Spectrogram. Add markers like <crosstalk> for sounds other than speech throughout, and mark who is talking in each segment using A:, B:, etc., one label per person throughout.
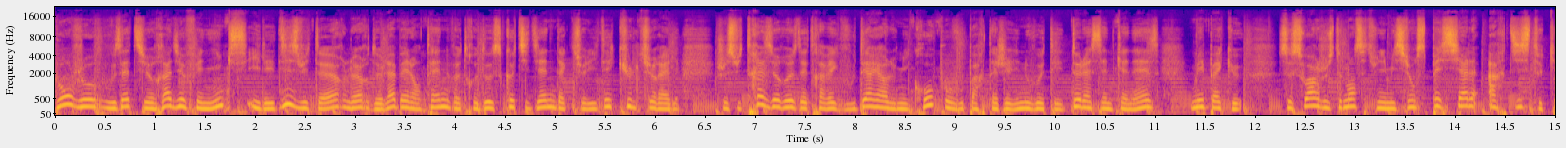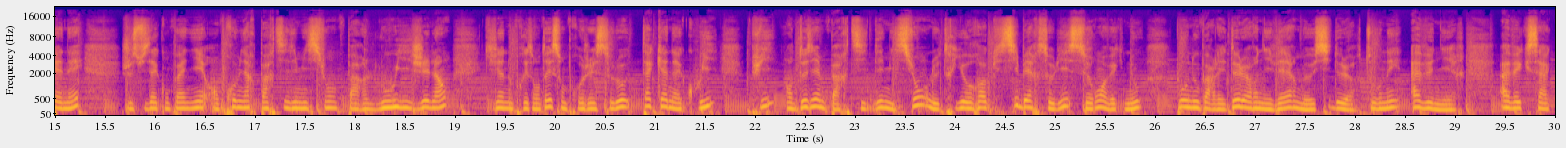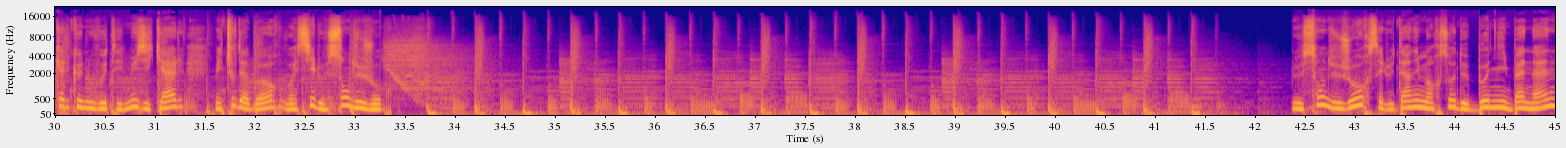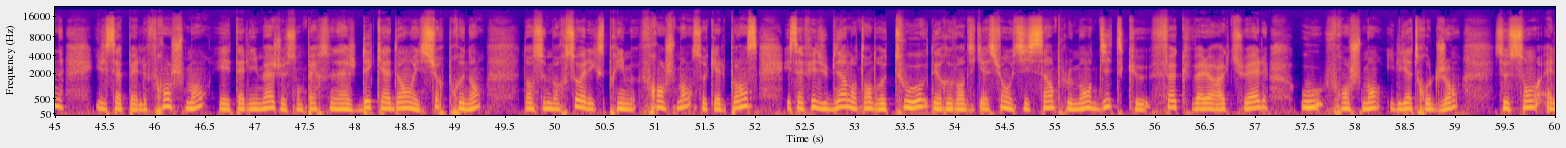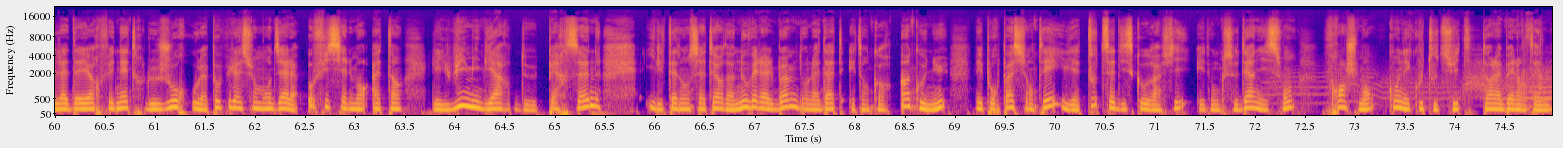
A: Bonjour, vous êtes sur Radio Phoenix, il est 18h, l'heure de la belle antenne, votre dose quotidienne d'actualité culturelle. Je suis très heureuse d'être avec vous derrière le micro pour vous partager les nouveautés de la scène canaise, mais pas que. Ce soir, justement, c'est une émission spéciale artiste canet. Je suis accompagnée en première partie d'émission par Louis Gélin, qui vient nous présenter son projet solo Takanakui. Puis, en deuxième partie d'émission, le trio rock Cybersolis seront avec nous pour nous parler de leur univers, mais aussi de leur tournée à venir. Avec ça, quelques nouveautés musicales, mais tout d'abord, voici le son du jour. Le son du jour, c'est le dernier morceau de Bonnie Banane. Il s'appelle Franchement et est à l'image de son personnage décadent et surprenant. Dans ce morceau, elle exprime franchement ce qu'elle pense et ça fait du bien d'entendre tout haut des revendications aussi simplement dites que fuck valeur actuelle ou franchement il y a trop de gens. Ce son, elle l'a d'ailleurs fait naître le jour où la population mondiale a officiellement atteint les 8 milliards de personnes. Il est annonciateur d'un nouvel album dont la date est encore inconnue, mais pour patienter, il y a toute sa discographie et donc ce dernier son franchement, qu'on écoute tout de suite dans la belle antenne.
